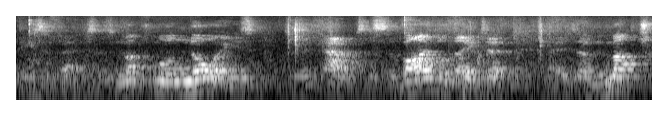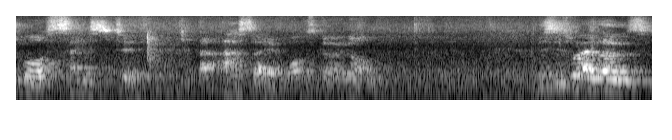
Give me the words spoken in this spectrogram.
these effects. There's much more noise in the counts. The survival data is a much more sensitive uh, assay of what's going on. This is where those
